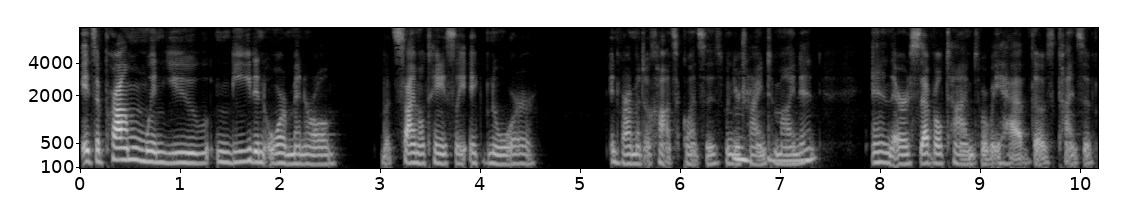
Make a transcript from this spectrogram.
it's a problem when you need an ore mineral, but simultaneously ignore environmental consequences when you're trying to mine Mhm. it. And there are several times where we have those kinds of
